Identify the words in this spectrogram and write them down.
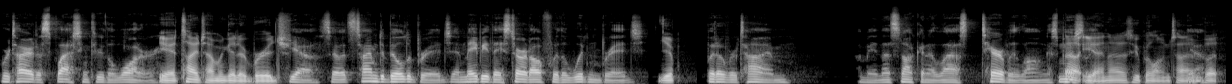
We're tired of splashing through the water. yeah. It's high time we get a bridge. Yeah, so it's time to build a bridge, and maybe they start off with a wooden bridge, Yep. but over time, I mean, that's not going to last terribly long, Not especially. yeah, not a super long time, Yeah. but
